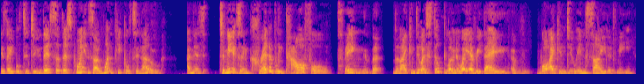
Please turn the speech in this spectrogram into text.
is able to do this at this point. So I want people to know. I mean, to me, it's an incredibly powerful thing that that I can do. I'm still blown away every day of what I can do inside of me.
